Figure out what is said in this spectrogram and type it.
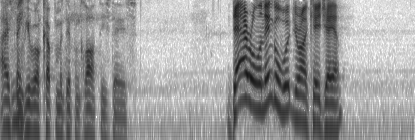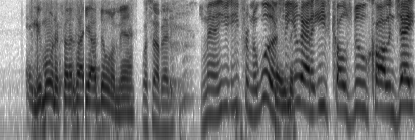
I just think people are cut from a different cloth these days. Daryl in Inglewood, you're on KJM. Hey, good morning, fellas. How y'all doing, man? What's up, baby? Man, he, he from the woods. Hey, See, man. you had an East Coast dude calling Jay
